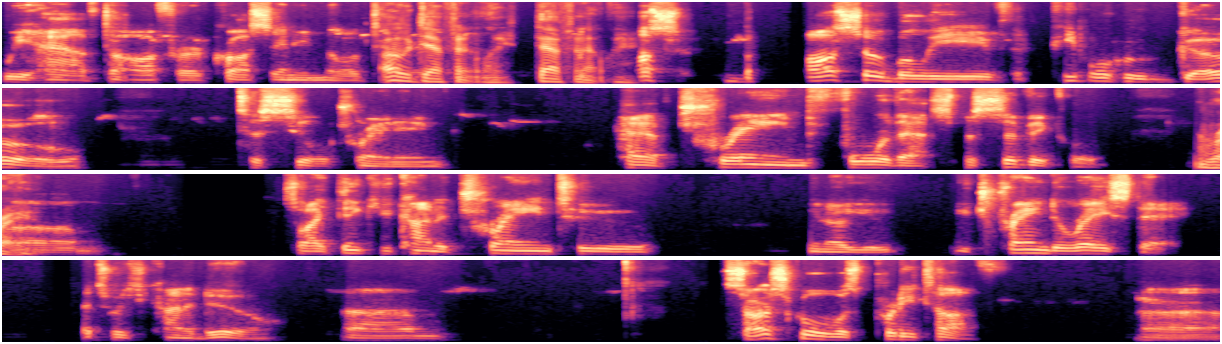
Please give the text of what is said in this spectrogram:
we have to offer across any military. Oh, definitely, definitely. Also, also believe that people who go to SEAL training have trained for that specifically. Right. Um, so I think you kind of train to, you know, you you train to race day. That's what you kind of do. Um, SAR school was pretty tough, uh,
